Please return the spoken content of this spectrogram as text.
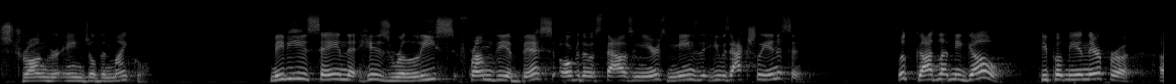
stronger angel than Michael. Maybe he's saying that his release from the abyss over those thousand years means that he was actually innocent. Look, God let me go. He put me in there for a,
